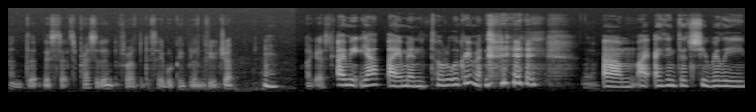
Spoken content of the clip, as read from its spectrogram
and that this sets a precedent for other disabled people in the future. Mm. I guess. I mean, yeah, I'm in total agreement. yeah. um, I, I think that she really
